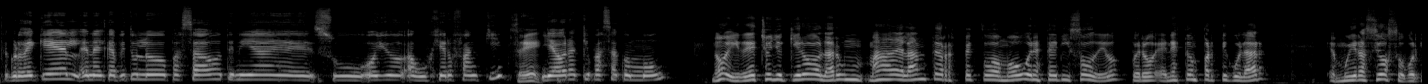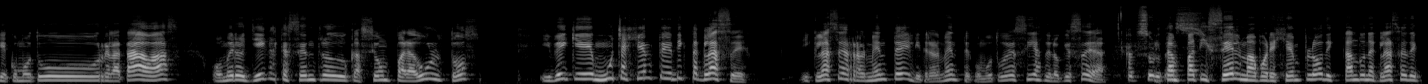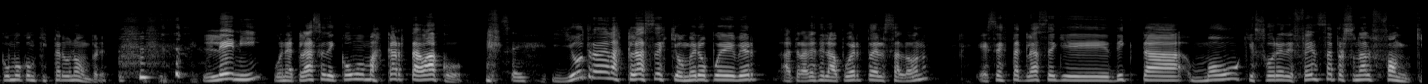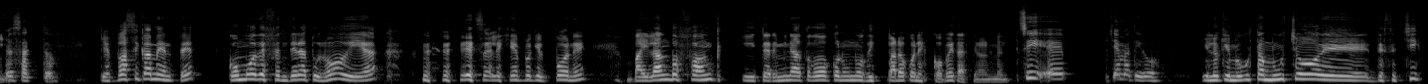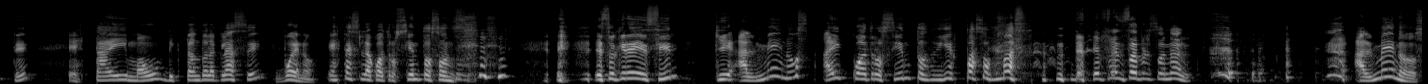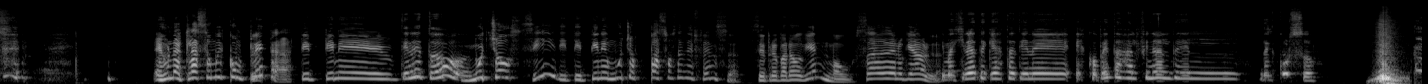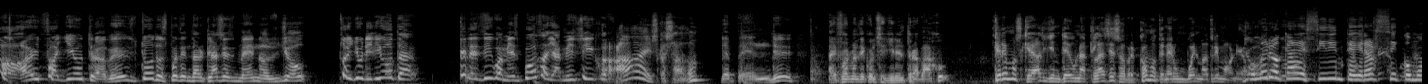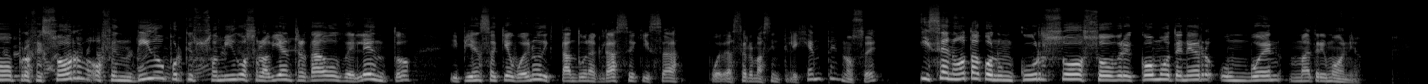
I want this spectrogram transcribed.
¿Te acordás que él en el capítulo pasado tenía eh, su hoyo agujero funky? Sí. ¿Y ahora qué pasa con Moe? No, y de hecho yo quiero hablar un- más adelante respecto a Moe en este episodio, pero en esto en particular es muy gracioso porque como tú relatabas, Homero llega a este centro de educación para adultos y ve que mucha gente dicta clases. Y clases realmente, literalmente, como tú decías, de lo que sea. Absurdo. Están Patty Selma, por ejemplo, dictando una clase de cómo conquistar a un hombre. Lenny, una clase de cómo mascar tabaco. Sí. Y otra de las clases que Homero puede ver a través de la puerta del salón es esta clase que dicta Moe, que es sobre defensa personal funky, Exacto. que es básicamente cómo defender a tu novia, ese es el ejemplo que él pone, bailando funk y termina todo con unos disparos con escopeta finalmente. Sí, eh, llamativo. Y lo que me gusta mucho de, de ese chiste, está ahí Moe dictando la clase. Bueno, esta es la 411. Eso quiere decir que al menos hay 410 pasos más de defensa personal. Al menos. Es una clase muy completa. Ti- Tiene Tiene todo. muchos, sí, ti- ti- tiene muchos pasos de defensa. Se preparó bien Moe, sabe de lo que habla. Imagínate que hasta tiene escopetas al final del, del curso. Ay, fallé otra vez. Todos pueden dar clases menos. Yo soy un idiota. ¿Qué les digo a mi esposa y a mis hijos? Ah, ¿es casado? Depende. ¿Hay forma de conseguir el trabajo? Queremos que alguien dé una clase sobre cómo tener un buen matrimonio. Homero acá decide integrarse como profesor ofendido porque sus amigos lo habían tratado de lento y piensa que, bueno, dictando una clase quizás pueda ser más inteligente, no sé. Y se anota con un curso sobre cómo tener un buen matrimonio.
